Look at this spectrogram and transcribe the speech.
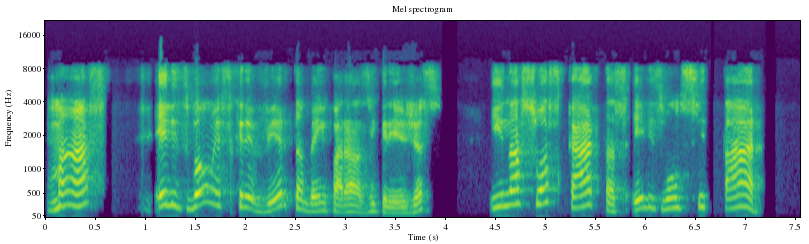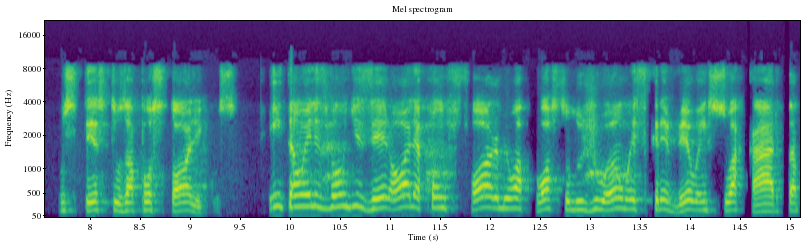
mas eles vão escrever também para as igrejas e nas suas cartas eles vão citar os textos apostólicos. Então eles vão dizer: olha, conforme o apóstolo João escreveu em sua carta,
